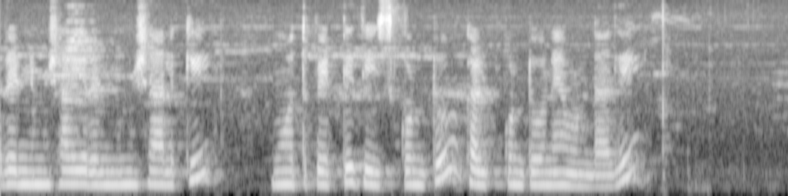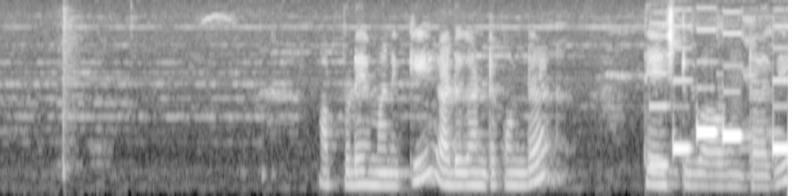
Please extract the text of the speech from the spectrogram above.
రెండు నిమిషాలకి రెండు నిమిషాలకి మూత పెట్టి తీసుకుంటూ కలుపుకుంటూనే ఉండాలి. అప్పుడే మనకి అడుగంటకుండా టేస్ట్ బాగుంటుంది.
